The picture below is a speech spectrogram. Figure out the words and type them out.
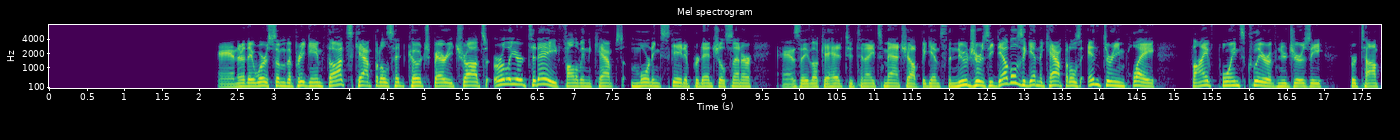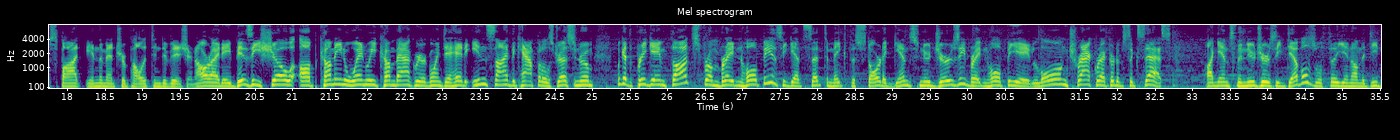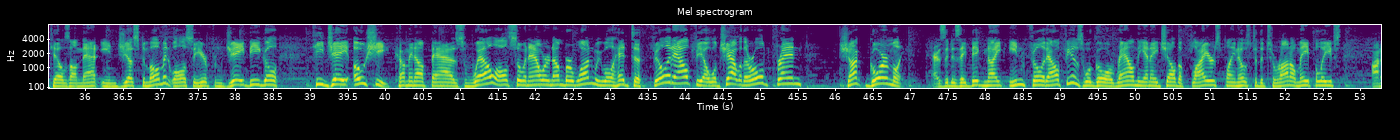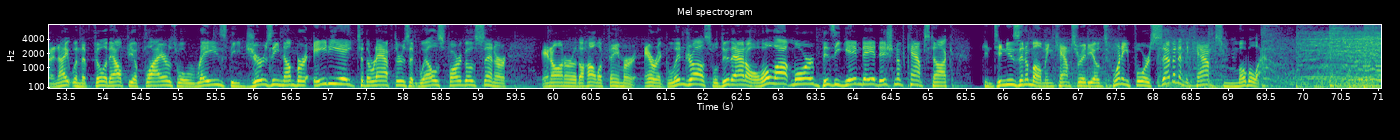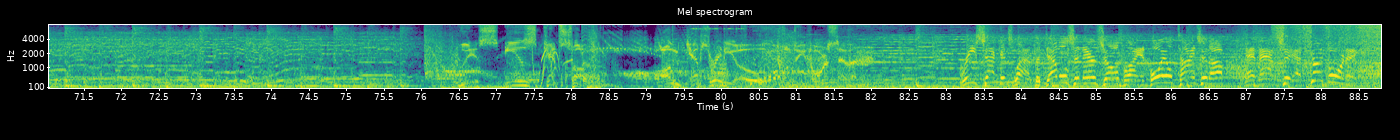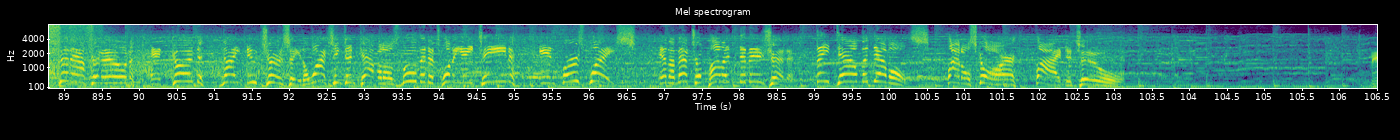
And there they were, some of the pregame thoughts. Capitals head coach Barry Trotz earlier today following the Caps morning skate at Prudential Center as they look ahead to tonight's matchup against the New Jersey Devils. Again, the Capitals entering play five points clear of New Jersey for top spot in the Metropolitan Division. All right, a busy show upcoming. When we come back, we are going to head inside the Capitals dressing room. We'll get the pregame thoughts from Braden Holtby as he gets set to make the start against New Jersey. Braden Holtby, a long track record of success against the New Jersey Devils. We'll fill you in on the details on that in just a moment. We'll also hear from Jay Beagle TJ Oshie coming up as well. Also, in hour number one, we will head to Philadelphia. We'll chat with our old friend Chuck Gormley. As it is a big night in Philadelphia, as we'll go around the NHL, the Flyers playing host to the Toronto Maple Leafs on a night when the Philadelphia Flyers will raise the jersey number 88 to the rafters at Wells Fargo Center in honor of the Hall of Famer Eric Lindros. We'll do that a whole lot more. Busy game day edition of Caps Talk continues in a moment. Caps Radio 24 7 and the Caps mobile app. This is Caps Talk on Caps Radio 24 7. Three seconds left. The Devils in their zone. Brian Boyle ties it up, and that's it. Good morning, good afternoon, and good night, New Jersey. The Washington Capitals move into 2018 in first place in the Metropolitan Division. They down the Devils. Final score 5 to 2.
